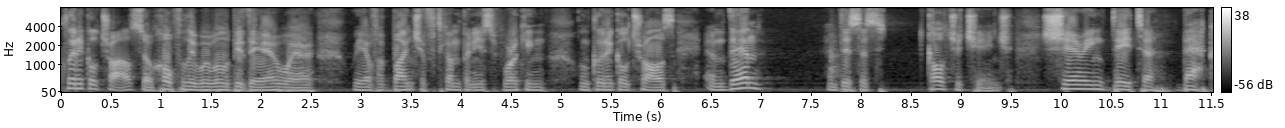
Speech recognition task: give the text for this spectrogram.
Clinical trials, so hopefully we will be there where we have a bunch of companies working on clinical trials, and then, and this is culture change, sharing data back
